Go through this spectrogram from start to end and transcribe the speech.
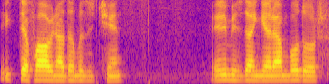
ilk defa oynadığımız için elimizden gelen budur.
